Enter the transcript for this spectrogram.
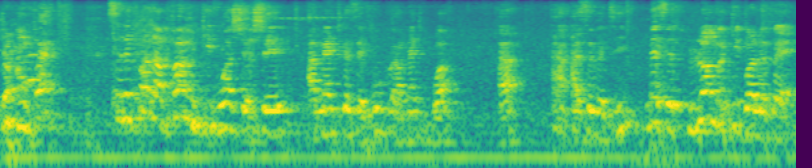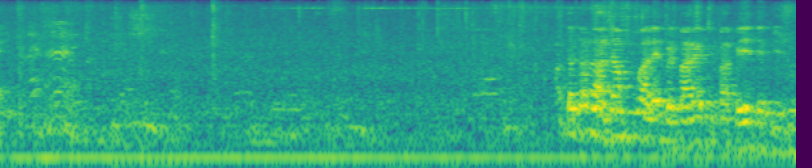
Donc, en fait, ce n'est pas la femme qui doit chercher à mettre ses boucles, à mettre quoi à, à, à se vêtir, mais c'est l'homme qui doit le faire. On te donne l'argent pour aller préparer, tu vas payer tes bijoux.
